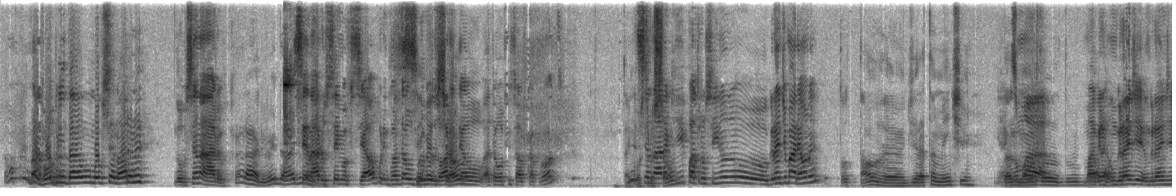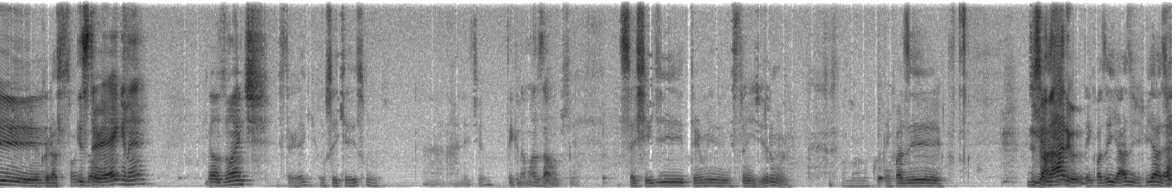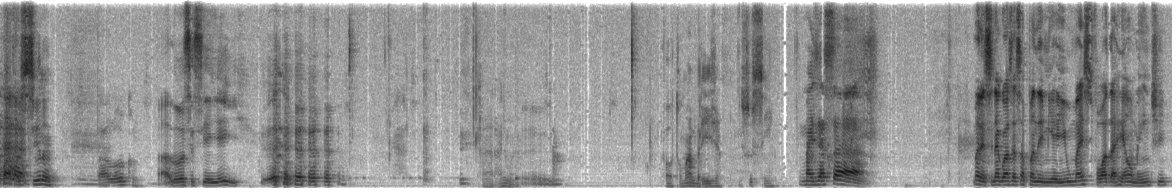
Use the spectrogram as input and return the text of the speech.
Vamos brindar, Mas vamos porra. brindar um novo cenário, né? Novo cenário. Caralho, verdade. cenário semi-oficial, por enquanto é o provisório até o, até o oficial ficar pronto. Tá em Esse construção. cenário aqui, patrocínio do Grande Marão, né? Total, é, diretamente das uma- mãos do, do Uma um grande, um grande easter egg, né? Belzonte. Easter egg? Não sei o que é isso, mano. Caralho, tio, tem que dar umas aulas pra você. Isso é cheio de termo estrangeiro, mano. Ah, Mano, tem que fazer. Dicionário? Tem que fazer IASE. IASE, patrocina. Tá louco. Alô, CCAA? Caralho, mano. Faltou uma breja. Isso sim. Mas essa. Mano, esse negócio dessa pandemia aí, o mais foda realmente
